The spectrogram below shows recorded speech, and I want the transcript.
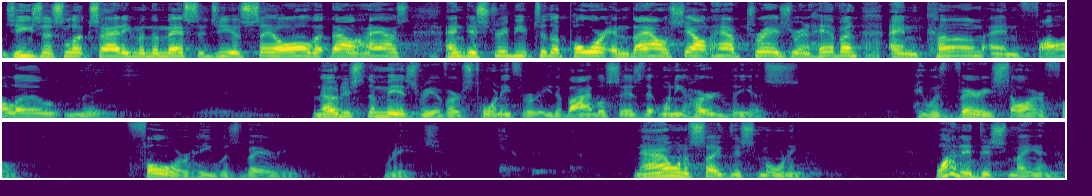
Jesus looks at him and the message is sell all that thou hast and distribute to the poor and thou shalt have treasure in heaven and come and follow me. Notice the misery of verse 23. The Bible says that when he heard this, he was very sorrowful, for he was very rich. Now, I want to say this morning why did this man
